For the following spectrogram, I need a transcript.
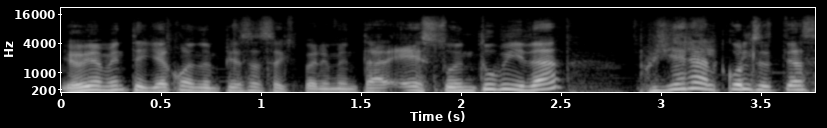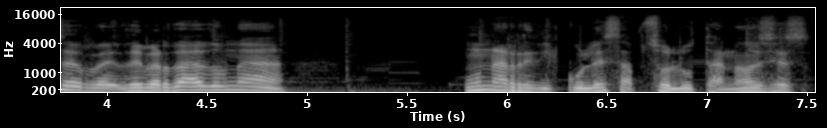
y obviamente ya cuando empiezas a experimentar esto en tu vida, pues ya el alcohol se te hace de verdad una, una ridiculez absoluta, ¿no? Dices,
